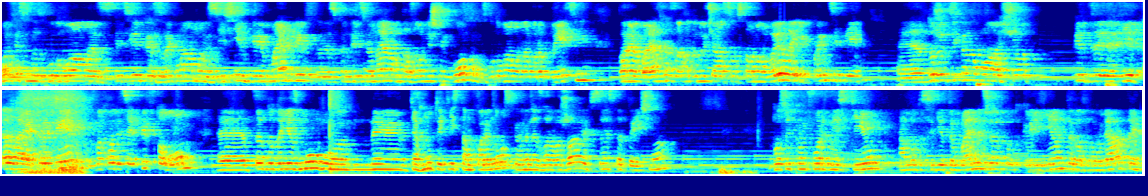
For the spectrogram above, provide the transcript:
Офіс ми збудували з підсвіткою, з рекламою, зі всім крім меблів, з кондиціонером та зовнішнім блоком. Збудували на виробництві, перевезли за годину часу, встановили. І в принципі е, дуже цікаво, що під е, від електрики знаходиться під столом. Е, Це додає змогу не тягнути якісь там переноски, вони не заважають, все естетично. Досить комфортний стіл, там буде сидіти менеджер, тут клієнти, розмовляти.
